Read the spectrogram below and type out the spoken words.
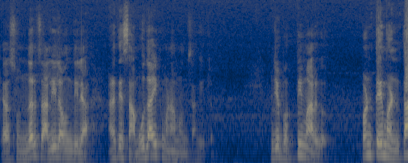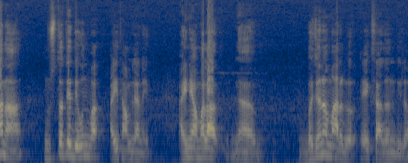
त्याला सुंदर चाली लावून दिल्या आणि ते सामुदायिक म्हणा म्हणून सांगितलं. म्हणजे भक्ती मार्ग. पण ते म्हणताना नुसतं ते देऊन भा आई थांबल्या नाहीत. आईने आम्हाला भजन मार्ग हे एक साधन दिलं.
